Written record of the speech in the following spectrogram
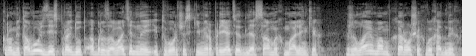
Кроме того, здесь пройдут образовательные и творческие мероприятия для самых маленьких. Желаем вам хороших выходных!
